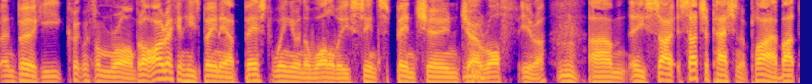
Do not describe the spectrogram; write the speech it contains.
and Burkey, correct me if I'm wrong, but I reckon he's been our best winger in the Wallabies since Ben Tune, Joe Roff era. Um, he's so such a passionate player. But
